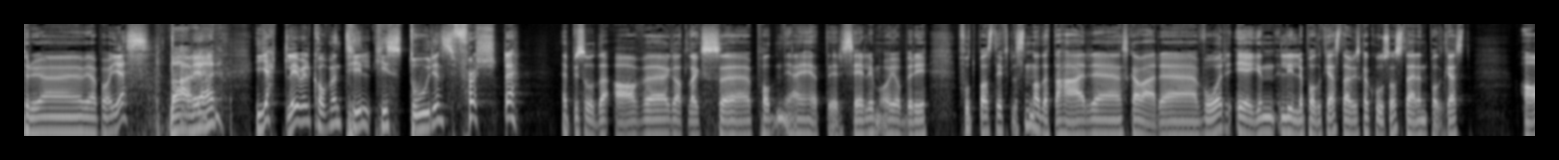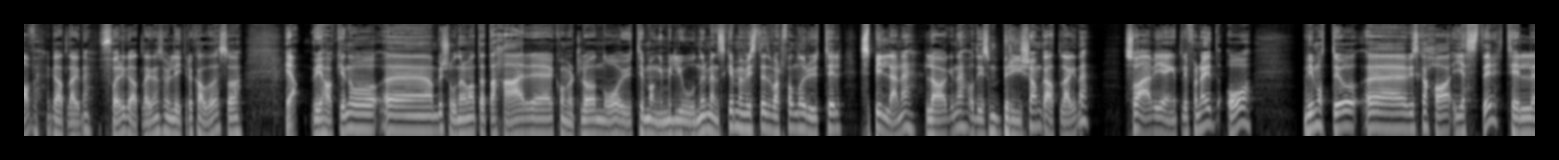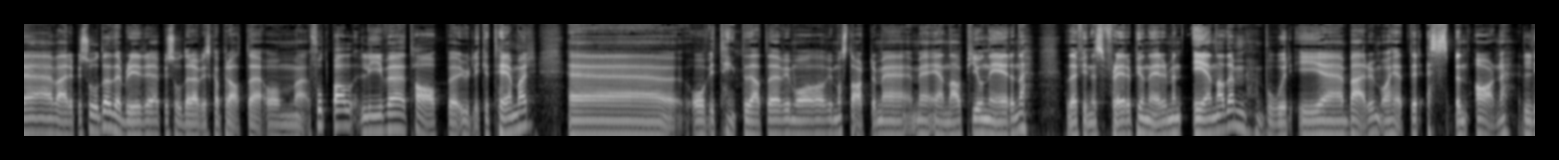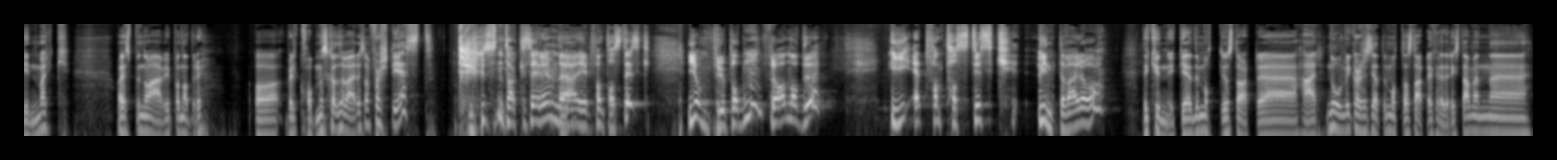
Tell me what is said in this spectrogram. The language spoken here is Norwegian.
Tror jeg vi er på. Yes! Da er vi her. Hjertelig velkommen til historiens første episode av eh, Gatelagspodden. Jeg heter Selim og jobber i Fotballstiftelsen. Og dette her eh, skal være vår egen lille podkast der vi skal kose oss. Det er en podkast av gatelagene, for gatelagene, som vi liker å kalle det. Så ja, vi har ikke noen uh, ambisjoner om at dette her uh, kommer til å nå ut til mange millioner mennesker. Men hvis det i hvert fall når ut til spillerne, lagene og de som bryr seg om gatelagene, så er vi egentlig fornøyd. Og vi måtte jo uh, Vi skal ha gjester til hver episode. Det blir episoder der vi skal prate om fotball, livet, ta opp ulike temaer. og vi tenkte det at vi må, vi må starte med, med en av pionerene det finnes flere pionerer, men én av dem bor i Bærum og heter Espen Arne Lindmark. Og Espen, nå er vi på Nadderud. Og velkommen skal du være som første gjest. Tusen takk, Selim. Det er helt fantastisk. Jomfrupodden fra Nadderud. I et fantastisk vintervær òg. Det kunne ikke, det måtte jo starte her. Noen vil kanskje si at det måtte ha starta i Fredrikstad, men, eh,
